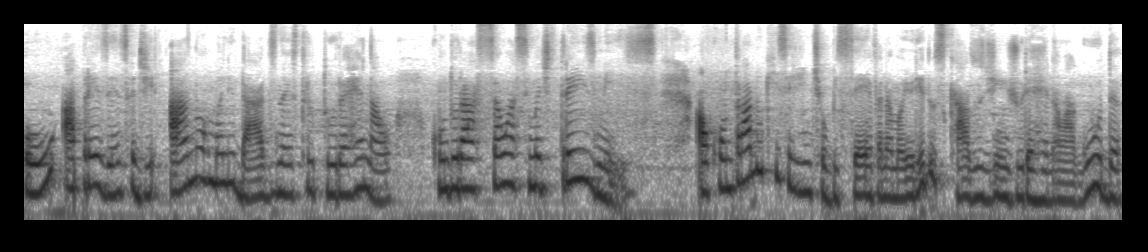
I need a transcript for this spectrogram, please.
ou a presença de anormalidades na estrutura renal, com duração acima de três meses. Ao contrário do que a gente observa na maioria dos casos de injúria renal aguda,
